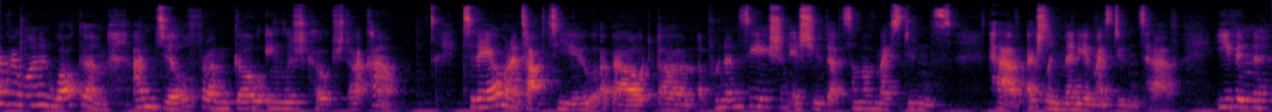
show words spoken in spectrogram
everyone and welcome. I'm Jill from GoEnglishCoach.com. Today I want to talk to you about um, a pronunciation issue that some of my students have. Actually, many of my students have. Even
